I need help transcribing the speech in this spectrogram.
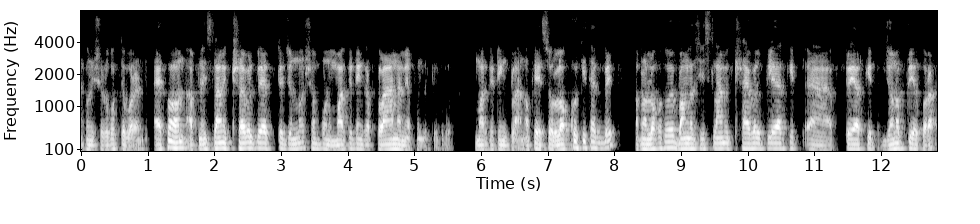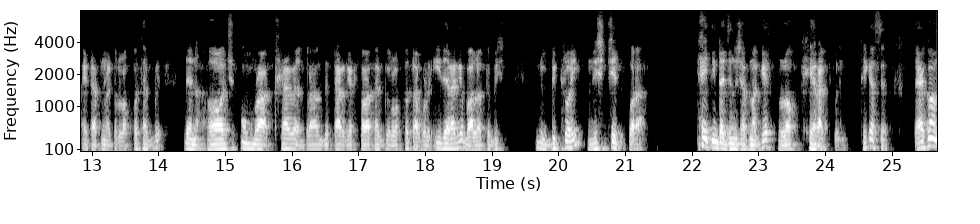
এখনই শুরু করতে পারেন। এখন আপনি ইসলামিক ট্রাভেল প্লেয়ার জন্য সম্পূর্ণ মার্কেটিং প্ল্যান আমি আপনাদেরকে দেবো। মার্কেটিং প্ল্যান ওকে সো লক্ষ্য কি থাকবে? আপনার লক্ষ্য থাকবে Bangladesh Islamic travel prayer kit prayer kit জনপ্রিয় করা, এটা আপনার একটা লক্ষ্য থাকবে। দেন হজ, উমরা ট্রাভেল গ্রাহকদের টার্গেট করা থাকবে লক্ষ্য, তারপরে ঈদের আগে ভালো একটা বিক্রয় নিশ্চিত করা। এই তিনটা জিনিস আপনাকে লক্ষ্যে রাখবেন ঠিক আছে? এখন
